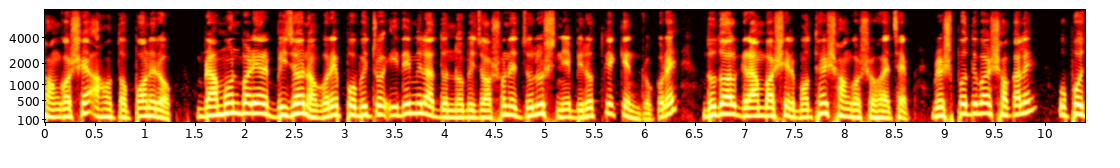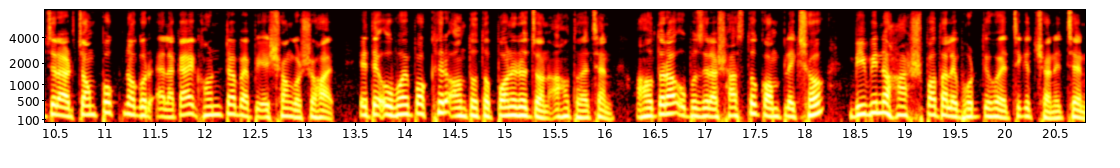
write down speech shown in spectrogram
সংঘর্ষে আহত পনেরো। ব্রাহ্মণবাড়িয়ার বিজয়নগরে পবিত্র ঈদে মিলাদুন্নবী যশনের জুলুস নিয়ে বিরোধকে কেন্দ্র করে দুদল গ্রামবাসীর মধ্যে সংঘর্ষ হয়েছে। বৃহস্পতিবার সকালে উপজেলার চম্পকনগর এলাকায় ঘণ্টাব্যাপী এই সংঘর্ষ হয়। এতে উভয় পক্ষের অন্তত পনেরো জন আহত হয়েছেন। আহতরা উপজেলা স্বাস্থ্য কমপ্লেক্স বিভিন্ন হাসপাতালে ভর্তি হয়ে চিকিৎসা নিচ্ছেন।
